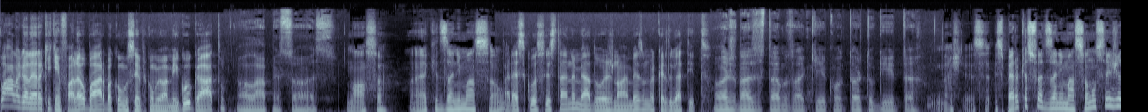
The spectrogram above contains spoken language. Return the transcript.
Fala galera, aqui quem fala é o Barba, como sempre com meu amigo Gato. Olá, pessoas. Nossa, é que desanimação. Parece que você está animado hoje, não é mesmo, meu querido gatito? Hoje nós estamos aqui com Tortuguita. Acho que- espero que a sua desanimação não seja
